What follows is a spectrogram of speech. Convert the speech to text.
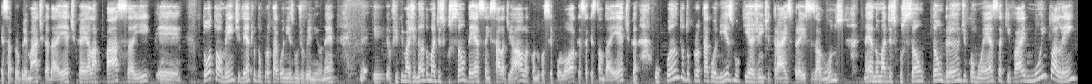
essa problemática da ética, ela passa aí é, totalmente dentro do protagonismo juvenil, né? Eu fico imaginando uma discussão dessa em sala de aula, quando você coloca essa questão da ética, o quanto do protagonismo que a gente traz para esses alunos, né, numa discussão tão grande como essa, que vai muito além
